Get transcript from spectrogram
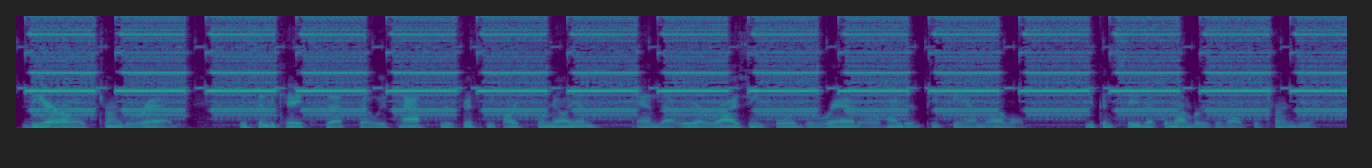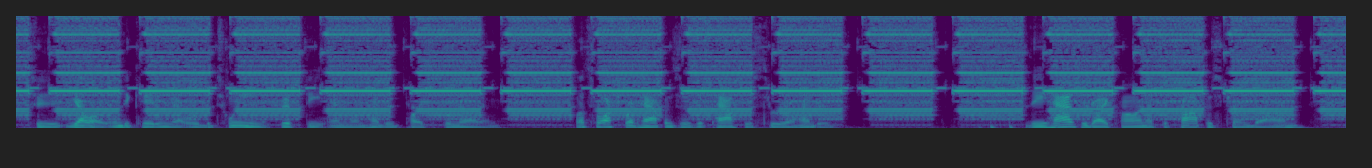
The arrow has turned to red. This indicates that uh, we've passed through 50 parts per million and that we are rising towards a red or 100 ppm level. You can see that the numbers have also turned to, to yellow, indicating that we're between 50 and 100 parts per million. Let's watch what happens as it passes through 100. The hazard icon at the top is turned on,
